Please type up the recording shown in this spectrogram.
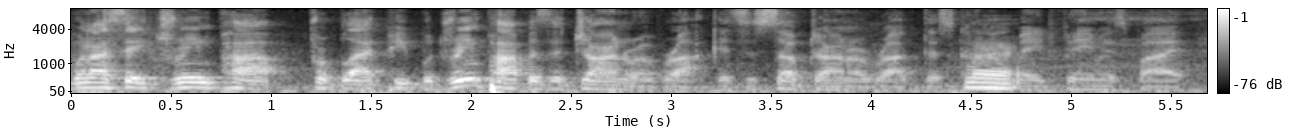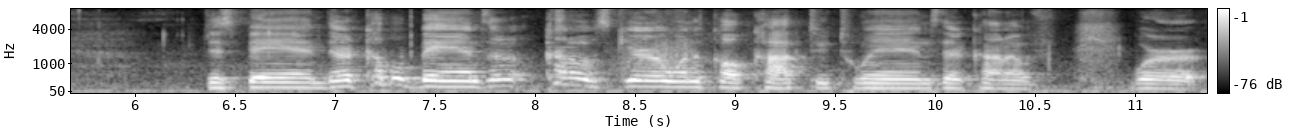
when I say dream pop for black people, dream pop is a genre of rock. It's a subgenre of rock that's kind Right. of made famous by this band. There are a couple bands that are kind of obscure. One is called Cocteau Twins. They're kind of were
